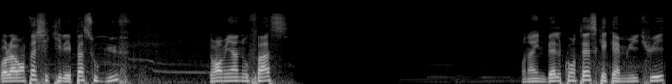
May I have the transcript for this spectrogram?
Bon l'avantage c'est qu'il est pas sous guf. Grand bien nous fasse. On a une belle comtesse qui est quand même 8-8.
